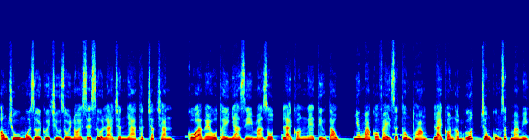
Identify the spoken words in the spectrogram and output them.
Ông chú môi giới cười trừ rồi nói sẽ sửa lại trần nhà thật chắc chắn. Cô Ageo thấy nhà gì mà rột, lại còn nghe tiếng tàu. Nhưng mà có vẻ rất thông thoáng, lại còn ẩm ướt, trông cũng rất ma mị.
